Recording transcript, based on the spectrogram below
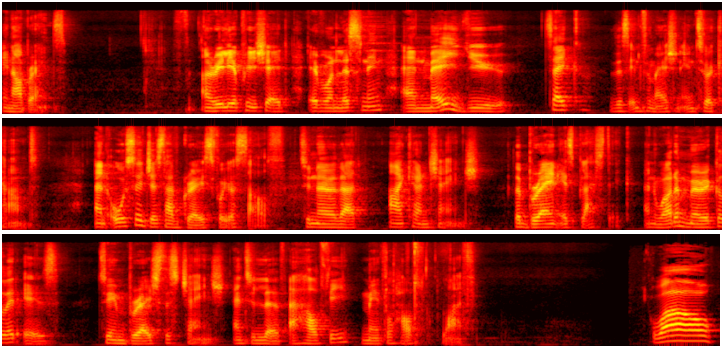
in our brains. I really appreciate everyone listening, and may you take this information into account and also just have grace for yourself to know that I can change. The brain is plastic, and what a miracle it is to embrace this change and to live a healthy mental health life. Wow,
